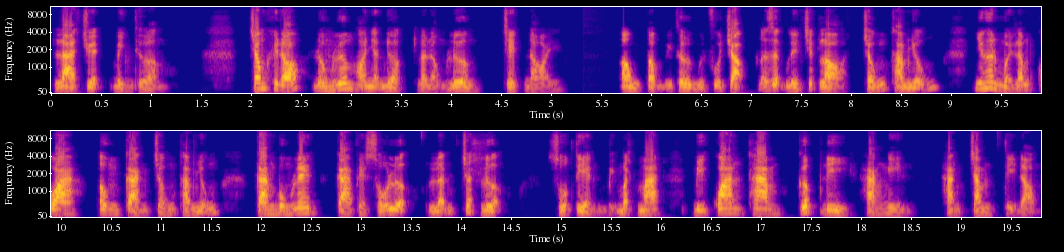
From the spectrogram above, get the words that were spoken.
là chuyện bình thường. Trong khi đó, đồng lương họ nhận được là đồng lương chết đói. Ông Tổng Bí thư Nguyễn Phú Trọng đã dựng lên chiếc lò chống tham nhũng, nhưng hơn 10 năm qua, ông càng chống tham nhũng, càng bùng lên cả về số lượng lẫn chất lượng. Số tiền bị mất mát, bị quan tham cướp đi hàng nghìn, hàng trăm tỷ đồng.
